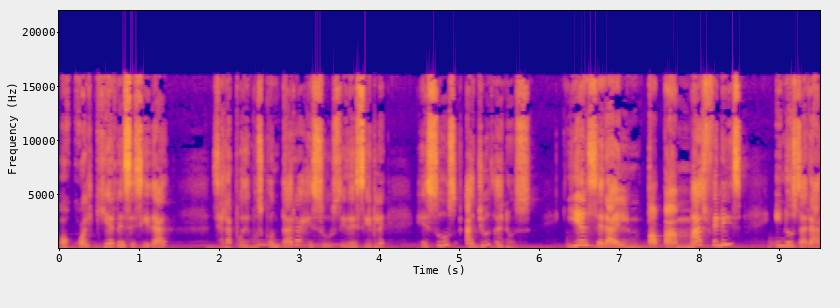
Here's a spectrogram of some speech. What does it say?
o cualquier necesidad, se la podemos contar a Jesús y decirle, Jesús, ayúdanos. Y Él será el papá más feliz y nos dará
